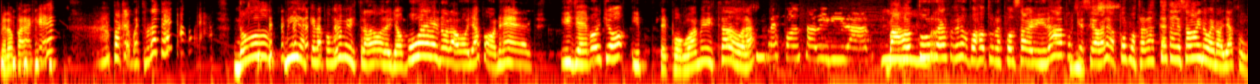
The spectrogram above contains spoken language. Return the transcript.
¿pero para qué? ¿Para que muestre una teta ahora? No, mira, que la pongas administradora. Y yo, bueno, la voy a poner. Y llego yo y te pongo administradora Tu responsabilidad. bajo tu, re- bueno, bajo tu responsabilidad, porque si ahora le por mostrar las tetas en esa vaina, bueno, allá tú.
